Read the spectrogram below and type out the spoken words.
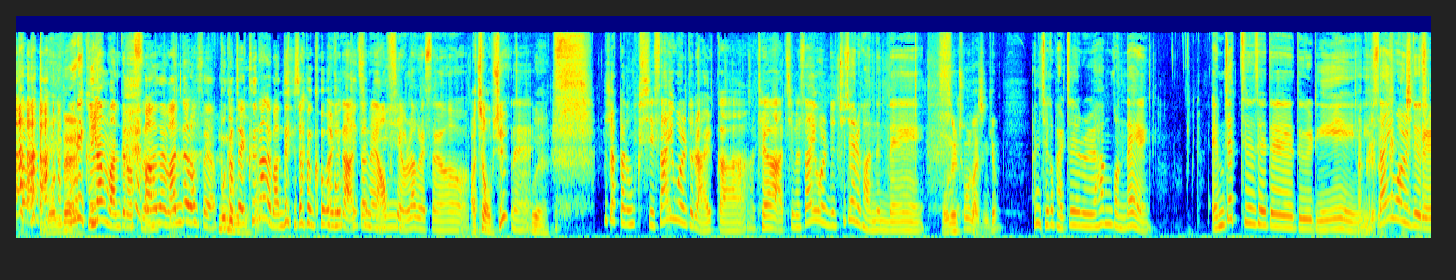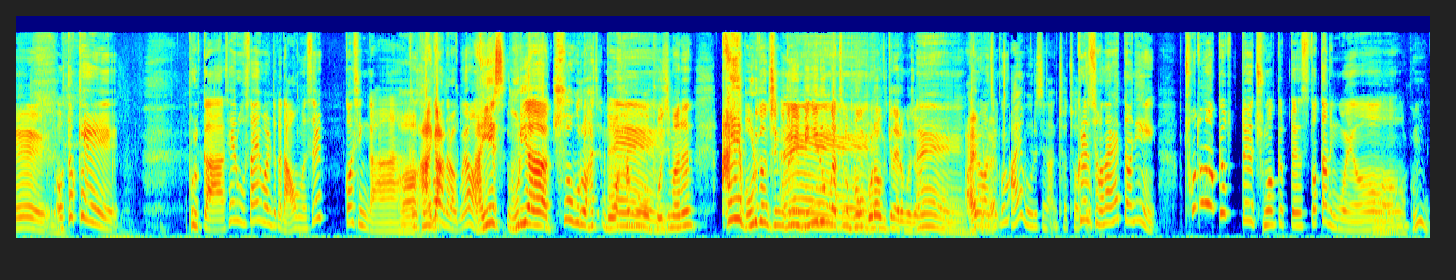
뭔데? 우리 근황 만들었어. 아, 네, 만들었어요. 뭔데, 갑자기 뭔데? 근황을 만들자고. 아니, 제가 아침에 기자님이. 9시에 연락을 했어요. 아침 9시? 네. 왜? 휘 작가는 혹시 싸이월드를 알까? 제가 아침에 싸이월드 취재를 갔는데 오늘 총을 맞은 겨? 아니 제가 발제를 한 건데 MZ 세대들이 아, 싸이월드를 어떻게 볼까? 새로 싸이월드가 나오면 쓸 것인가? 아, 그게 아, 그러니까 궁금하더라고요. 아예 쓰- 우리야 추억으로 하, 뭐 네. 하고 보지만은 아예 모르던 친구들이 네. 미니룸 같은 거 보면 뭐라고 느끼나 이런 거죠. 네. 아예 그래가지고 아예 모르진 않죠. 저도. 그래서 전화를 했더니 초등학교 때, 중학교 때 썼다는 거예요. 어, 그럼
